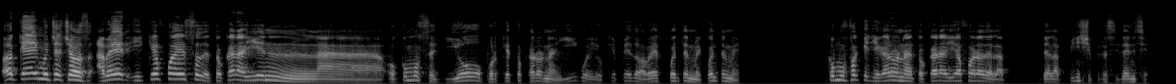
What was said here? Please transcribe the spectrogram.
Ok, muchachos, a ver, ¿y qué fue eso de tocar ahí en la... o cómo se dio, o por qué tocaron ahí, güey, o qué pedo? A ver, cuéntenme, cuéntenme. ¿Cómo fue que llegaron a tocar ahí afuera de la, de la pinche presidencia?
